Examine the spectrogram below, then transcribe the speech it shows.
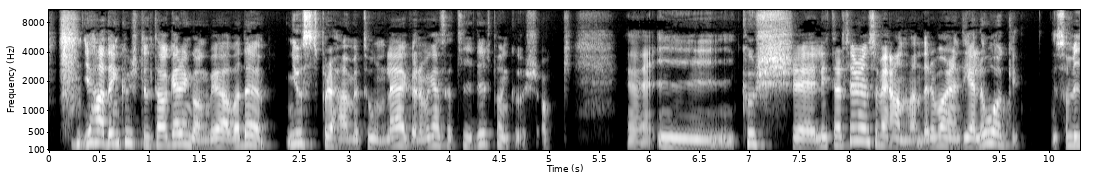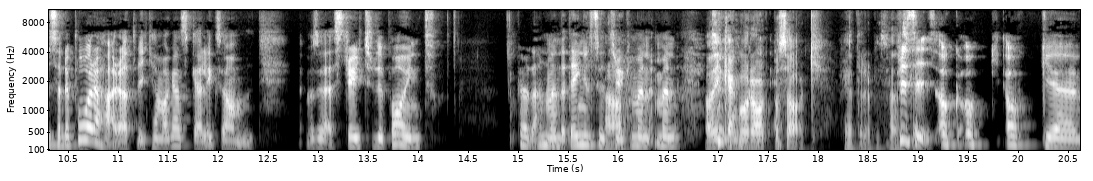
Jag hade en kursdeltagare en gång, vi övade just på det här med tonläge och det var ganska tidigt på en kurs. Och eh, i kurslitteraturen som vi använde, det var en dialog som visade på det här att vi kan vara ganska liksom, vad ska jag säga, straight to the point. För att använda ett engelskt Ja. uttryck. Men, men Ja, vi kan gå rakt på sak, heter det på svenska. Precis, och, och, och eh,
